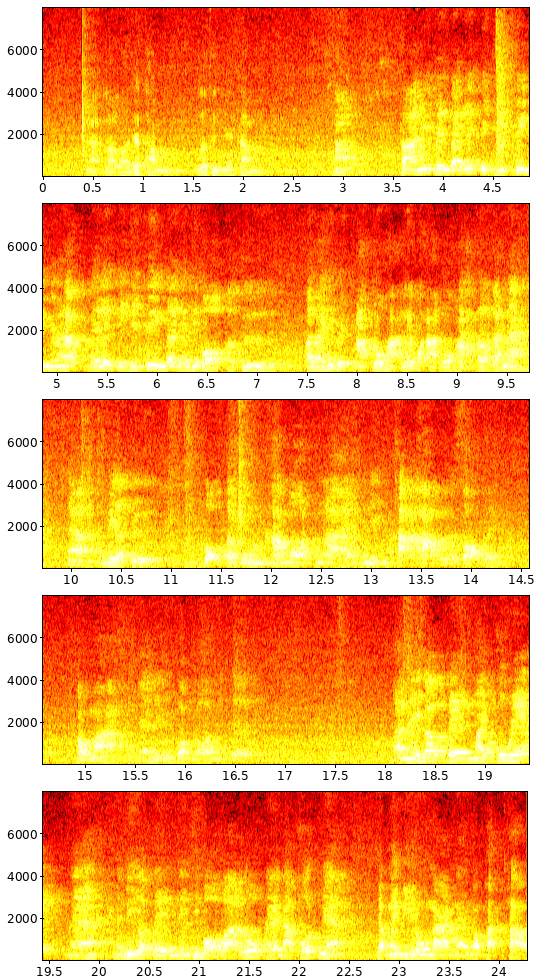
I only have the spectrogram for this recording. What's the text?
ำนะเราเราจะทำเราถึงจะทำอ่า ถ้าอันนี้เป็น dielectric heating นะครับ dielectric heating ก็อย่างที่บอกก็คือ อะไรที่เป็นอะโลหะเรียกว่าอะโลหะก็แล้วกันนะอ่าอันนี้ก็คือพวกตระกูลข้าวมอดทั้งหลาย อันนี้คือข้าวข้าวเป็นกระสอบเลย เข้ามาอันนี้คือความร้อนที่เกิดอันนี้ก็เป็นไมโครเวฟนะ อันนี้ก็เป็นอย่างที่บอกว่าโลกในอนาคตเนี่ยจะไม่มีโรงงานไหนมาผัดข้าว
